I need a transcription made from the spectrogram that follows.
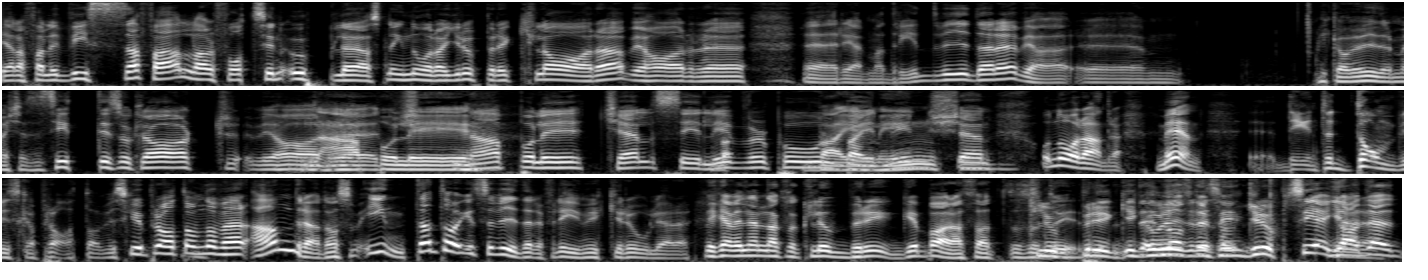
i alla fall i vissa fall har fått sin upplösning, några grupper är klara, vi har Real Madrid vidare, vi har vilka har vi vidare? Manchester City såklart, vi har eh, Napoli. Napoli, Chelsea, Liverpool, Bayern, München och några andra. Men eh, det är inte dem vi ska prata om, vi ska ju prata om de här andra, de som inte har tagit sig vidare för det är ju mycket roligare. Vi kan väl nämna också Klubb Brygge bara så att så Klubb Brygge det går vidare se- som gruppsegrare. Ja, det,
